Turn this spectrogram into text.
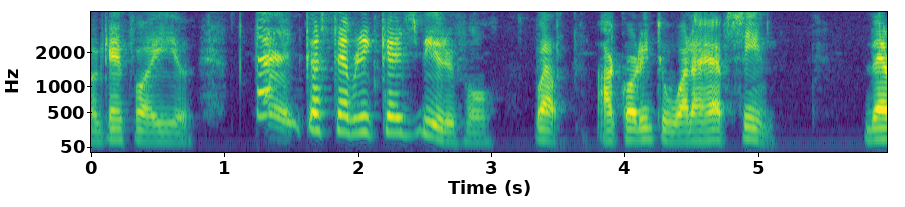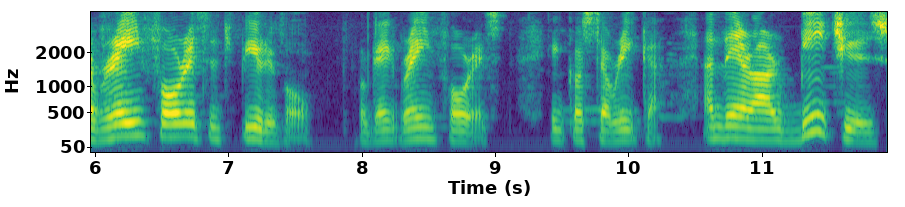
okay, for you. And Costa Rica is beautiful. Well, according to what I have seen, the rainforest is beautiful, okay, rainforest in Costa Rica. And there are beaches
